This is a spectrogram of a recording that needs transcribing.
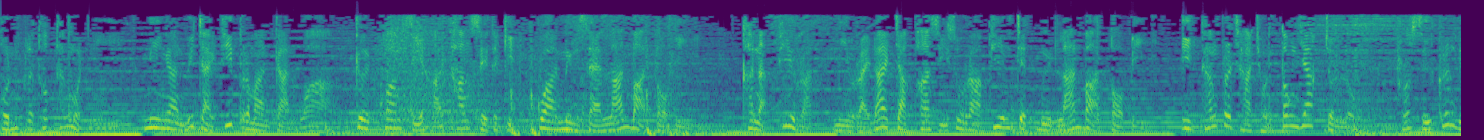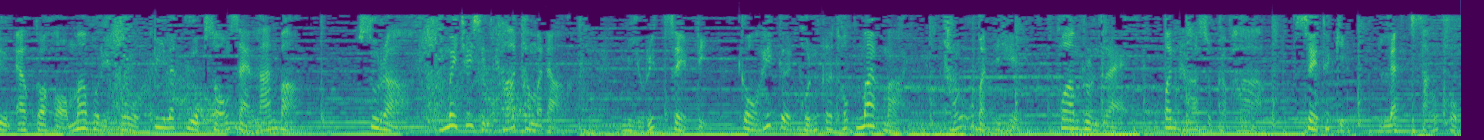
ผลกระทบทั้งหมดนี้มีงานวิจัยที่ประมาณการว่า เกิดความเสียหายทางเศรษฐกิจกว่า 1 0 0 0 0แสนล้านบาทต่อปี ขณะที่รัฐมีรายได้จากภาษีสุราเพียง 70,000 ล้านบาทต่อปี อีกทั้งประชาชนต้องยากจนลง เพราะซื้อเครื่องดื่มแอลกอฮอล์มาบริโภคปีละเกือบ 2 0 0แสนล้านบาท สุราไม่ใช่สินค้าธรรมดา มีฤทธิ์เสพติดก่อให้เกิดผลกระทบมากมาย ทั้งอุบัติเหตุ ความรุนแรง ปัญหาสุขภาพ เศรษฐกิจและสังคม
